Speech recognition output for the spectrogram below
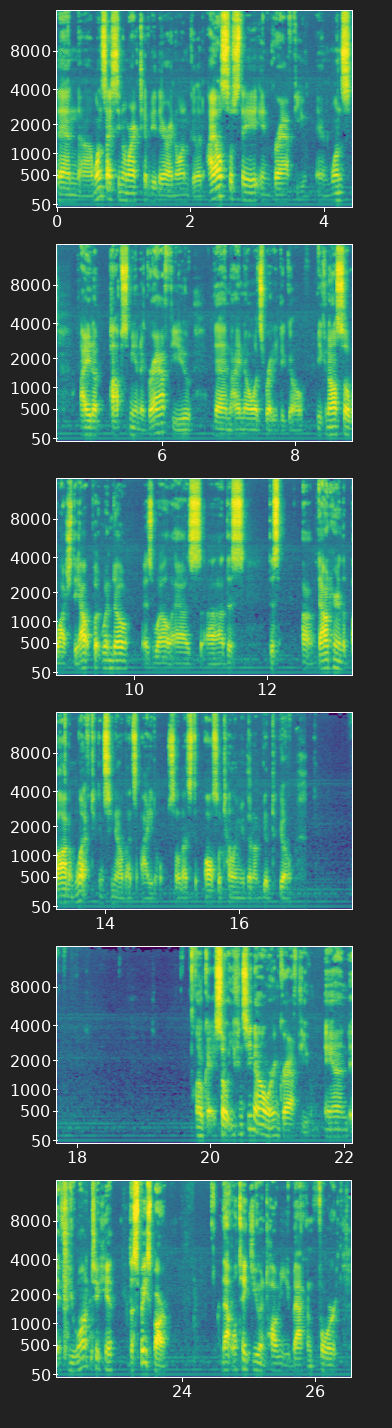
then uh, once I see no more activity there, I know I'm good. I also stay in graph view, and once IDA pops me into graph view, then I know it's ready to go. You can also watch the output window as well as uh, this, this uh, down here in the bottom left, you can see now that's idle. So that's also telling me that I'm good to go. Okay, so you can see now we're in graph view, and if you want to hit the spacebar, that will take you and toggle you back and forth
